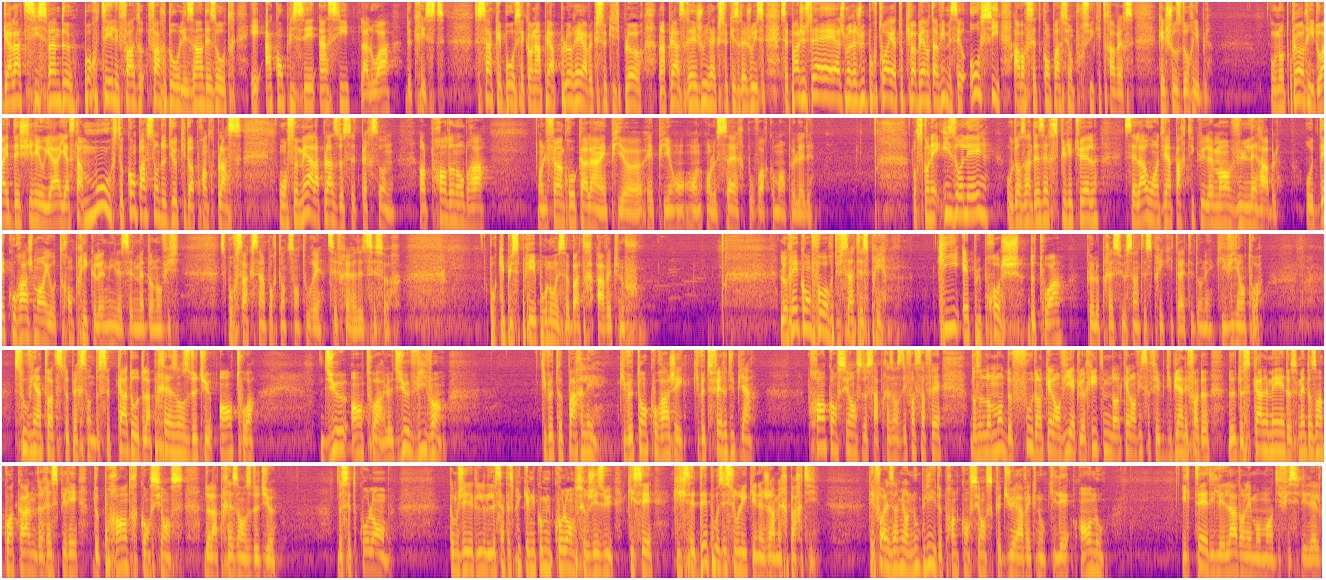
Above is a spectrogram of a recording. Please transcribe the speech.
Galates 6, 22, portez les fardeaux les uns des autres et accomplissez ainsi la loi de Christ. C'est ça qui est beau, c'est qu'on est appelé à pleurer avec ceux qui pleurent, on est appelé à se réjouir avec ceux qui se réjouissent. C'est pas juste, hey, je me réjouis pour toi, il y a tout qui va bien dans ta vie, mais c'est aussi avoir cette compassion pour celui qui traverse quelque chose d'horrible. Où notre cœur, il doit être déchiré, où il y, a, il y a cet amour, cette compassion de Dieu qui doit prendre place, où on se met à la place de cette personne, on le prend dans nos bras on lui fait un gros câlin et puis, euh, et puis on, le serre pour voir comment on peut l'aider. Lorsqu'on est isolé ou dans un désert spirituel, c'est là où on devient particulièrement vulnérable au découragement et aux tromperies que l'ennemi essaie de mettre dans nos vies. C'est pour ça que c'est important de s'entourer de ses frères et de ses sœurs, pour qu'ils puissent prier pour nous et se battre avec nous. Le réconfort du Saint-Esprit. Qui est plus proche de toi que le précieux Saint-Esprit qui t'a été donné, qui vit en toi. Souviens-toi de cette personne, de ce cadeau de la présence de Dieu en toi. Dieu en toi, le Dieu vivant, qui veut te parler, qui veut t'encourager, qui veut te faire du bien. Prends conscience de sa présence. Des fois, ça fait, dans le monde de fou dans lequel on vit, avec le rythme dans lequel on vit, ça fait du bien des fois de, de se calmer, de se mettre dans un coin calme, de respirer, de prendre conscience de la présence de Dieu, de cette colombe comme le Saint-Esprit qui est venu comme une colombe sur Jésus, qui s'est, qui s'est déposé sur lui, qui n'est jamais reparti. Des fois, les amis, on oublie de prendre conscience que Dieu est avec nous, qu'il est en nous. Il t'aide, il est là dans les moments difficiles, il est le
